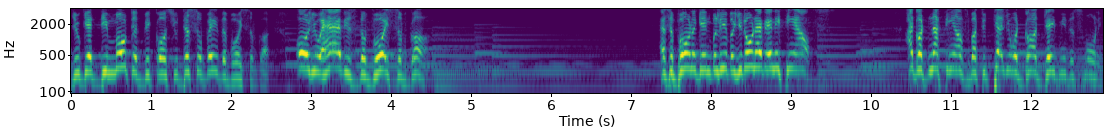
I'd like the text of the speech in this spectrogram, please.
You get demoted because you disobey the voice of God. All you have is the voice of God. As a born again believer, you don't have anything else. I got nothing else but to tell you what God gave me this morning.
